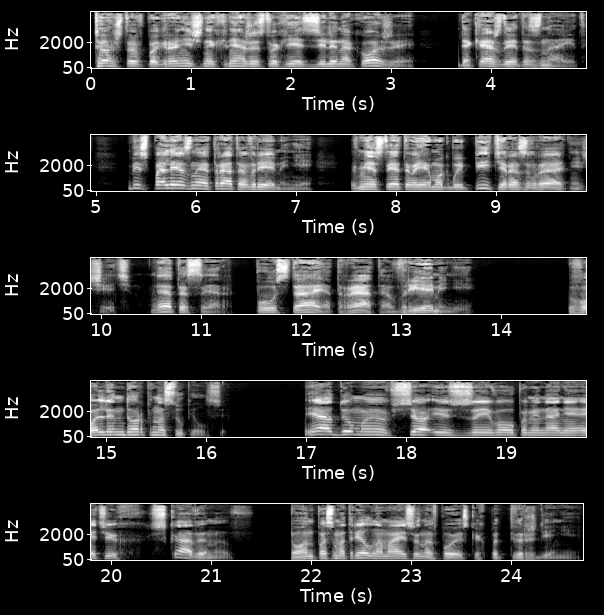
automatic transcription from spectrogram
«То, что в пограничных княжествах есть зеленокожие, да каждый это знает. Бесполезная трата времени. Вместо этого я мог бы пить и развратничать. Это, сэр, пустая трата времени». Воллендорп насупился. «Я думаю, все из-за его упоминания этих скавенов». Он посмотрел на Майсона в поисках подтверждения.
